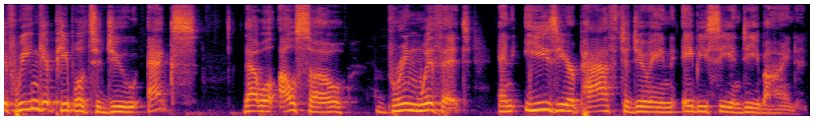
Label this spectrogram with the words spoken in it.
if we can get people to do X, that will also bring with it an easier path to doing A, B, C, and D behind it.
